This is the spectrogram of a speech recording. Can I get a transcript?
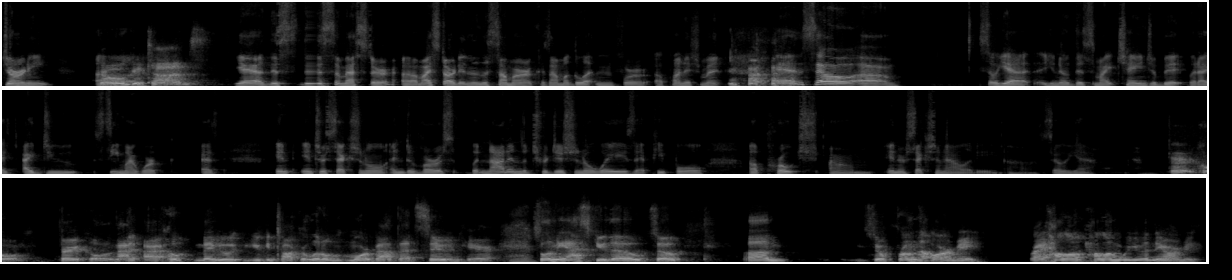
journey. Go uh, good times. Yeah, this this semester um, I started in the summer because I'm a glutton for a punishment, and so um, so yeah, you know, this might change a bit, but I I do see my work as in, intersectional and diverse, but not in the traditional ways that people approach um, intersectionality. Uh, so yeah. Very cool. Very cool. And I, I hope maybe you can talk a little more about that soon here. So let me ask you though. So, um, so from the army, right? How long? How long were you in the army?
